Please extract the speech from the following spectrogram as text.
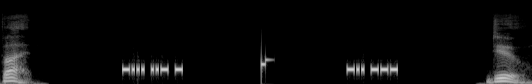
But. Do.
